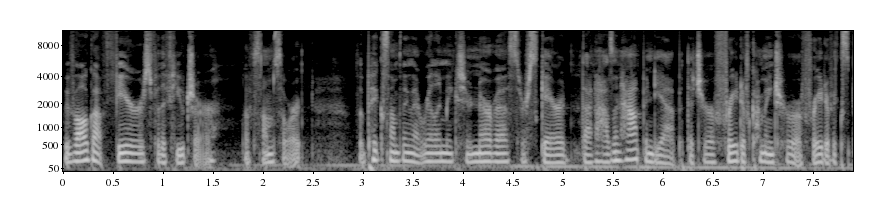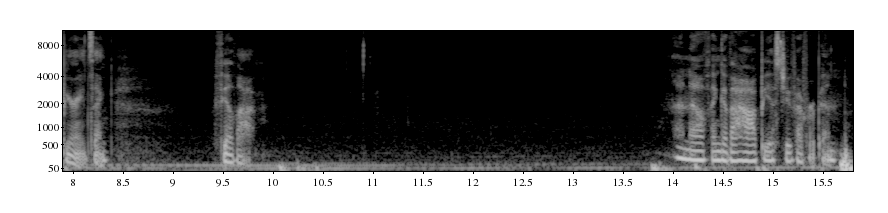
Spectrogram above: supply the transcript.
We've all got fears for the future of some sort. So pick something that really makes you nervous or scared that hasn't happened yet, but that you're afraid of coming true, afraid of experiencing. Feel that. And now think of the happiest you've ever been.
